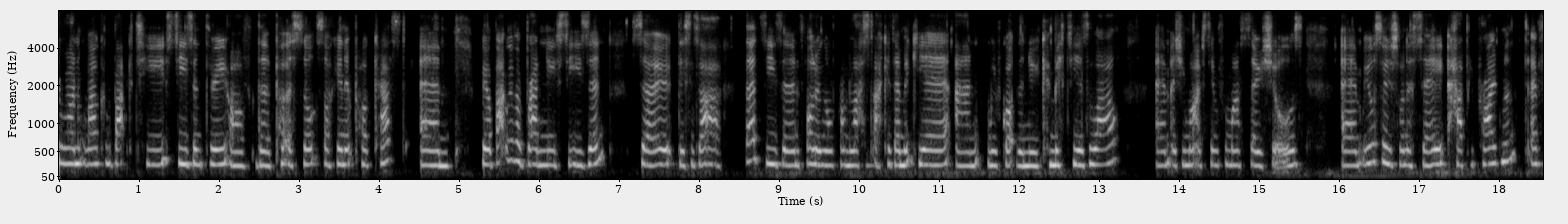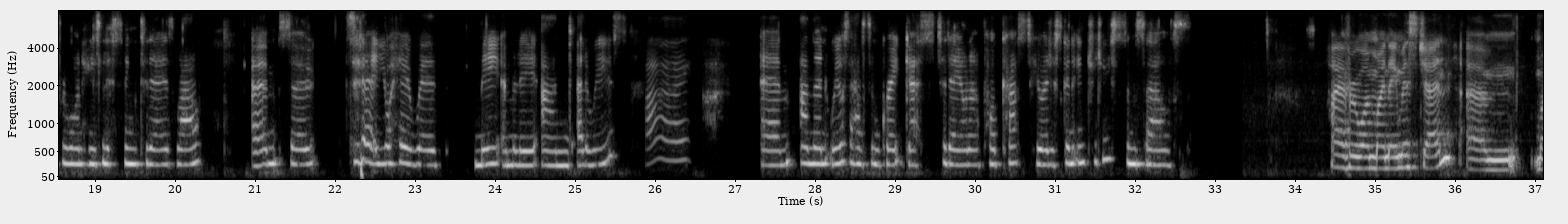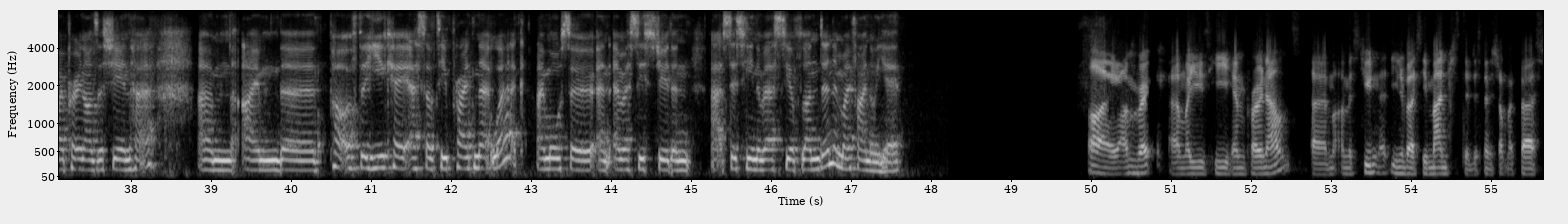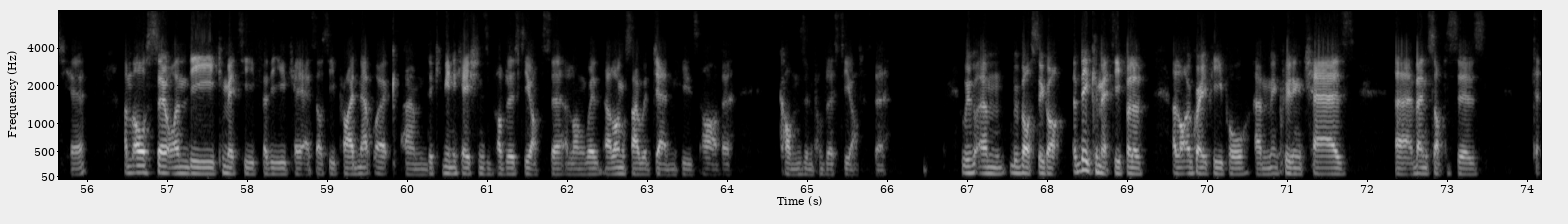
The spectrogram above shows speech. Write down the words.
everyone, welcome back to season three of the Put a Salt Sock in It podcast. Um, we are back with a brand new season. So this is our third season, following on from last academic year, and we've got the new committee as well. Um, as you might have seen from our socials. Um, we also just want to say Happy Pride Month to everyone who's listening today as well. Um, so today you're here with me, Emily, and Eloise. Hi. Um, and then we also have some great guests today on our podcast who are just going to introduce themselves. Hi everyone, my name is Jen. Um, my pronouns are she and her. Um, I'm the part of the UK SLT Pride Network. I'm also an MSc student at City University of London in my final year. Hi, I'm Rick. Um, I use he, him pronouns. Um, I'm a student at the University of Manchester, just finished up my first year. I'm also on the committee for the UK SLT Pride Network, um, the communications and publicity officer, along with alongside with Jen, who's our other comms and publicity officer. We've um, we've also got a big committee full of a lot of great people, um, including chairs, uh, events officers,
